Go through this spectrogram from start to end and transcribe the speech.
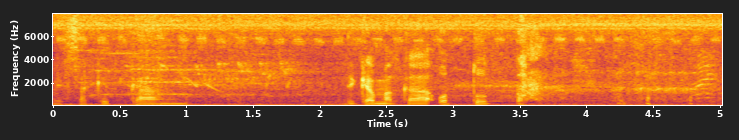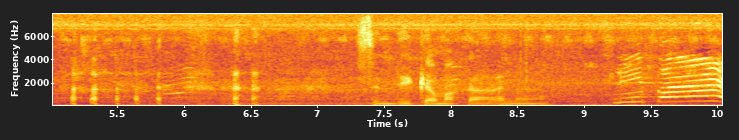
may sakit kang di ka makautot. Kasi hindi ka maka ano, Slipper!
